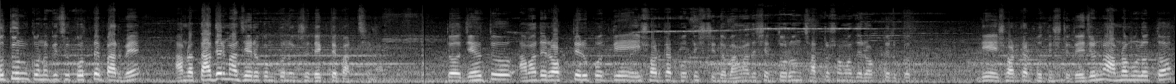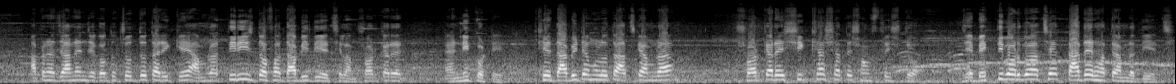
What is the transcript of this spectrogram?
নতুন কোনো কিছু করতে পারবে, আমরা তাদের মাঝে এরকম কোনো কিছু দেখতে পাচ্ছি না। তো যেহেতু আমাদের রক্তের উপর দিয়ে এই সরকার প্রতিষ্ঠিত, বাংলাদেশের তরুণ ছাত্র সমাজের রক্তের উপর দিয়ে এই সরকার প্রতিষ্ঠিত, এই জন্য আমরা মূলত, আপনারা জানেন যে গত চোদ্দ তারিখে আমরা তিরিশ দফা দাবি দিয়েছিলাম সরকারের নিকটে। সে দাবিটা মূলত আজকে আমরা সরকারের শিক্ষার সাথে সংশ্লিষ্ট যে ব্যক্তিবর্গ আছে, তাদের হাতে আমরা দিয়েছি।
